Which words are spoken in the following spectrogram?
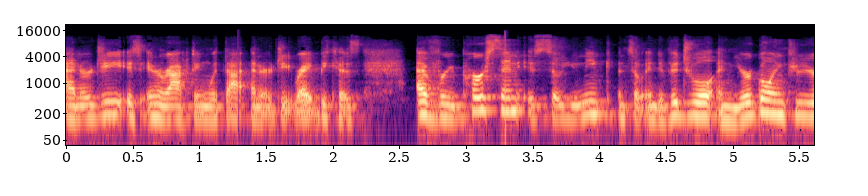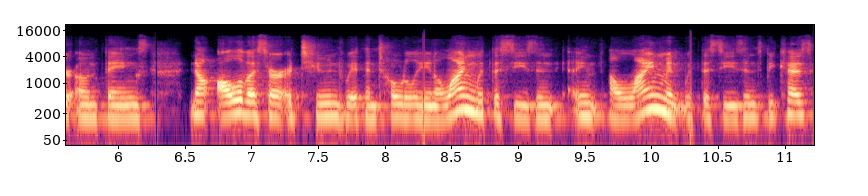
energy is interacting with that energy right? Because every person is so unique and so individual and you're going through your own things. Not all of us are attuned with and totally in alignment with the season in alignment with the seasons because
